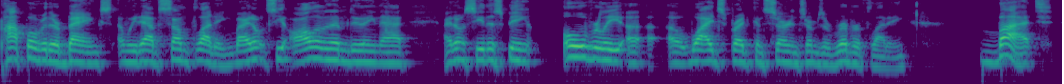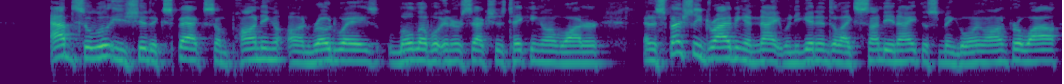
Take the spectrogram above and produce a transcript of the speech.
pop over their banks and we'd have some flooding. But I don't see all of them doing that. I don't see this being overly a, a widespread concern in terms of river flooding. But absolutely, you should expect some ponding on roadways, low level intersections taking on water, and especially driving at night when you get into like Sunday night. This has been going on for a while.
